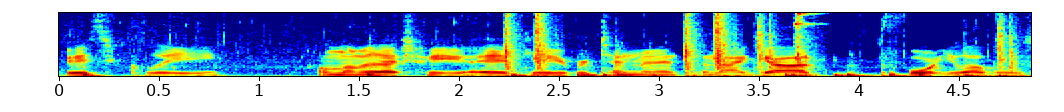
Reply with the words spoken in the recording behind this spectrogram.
basically unlimited XP AFK for 10 minutes, and I got 40 levels.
